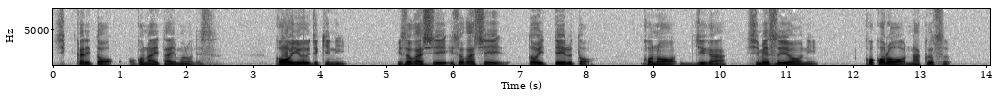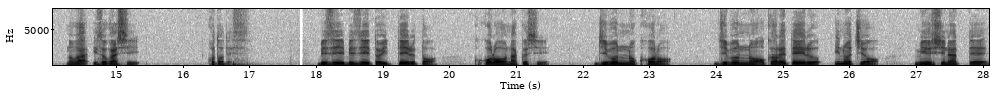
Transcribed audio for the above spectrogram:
しっかりと行いたいものです。こういう時期に忙しい忙しいと言っているとこの字が示すように心をなくすのが忙しいことです。 busy busy と言っていると心をなくし自分の心自分の置かれている命を見失って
